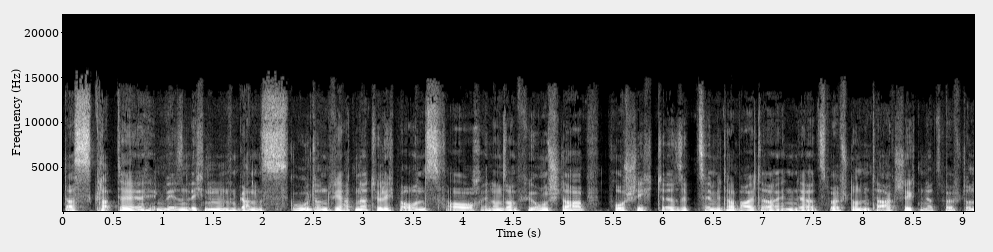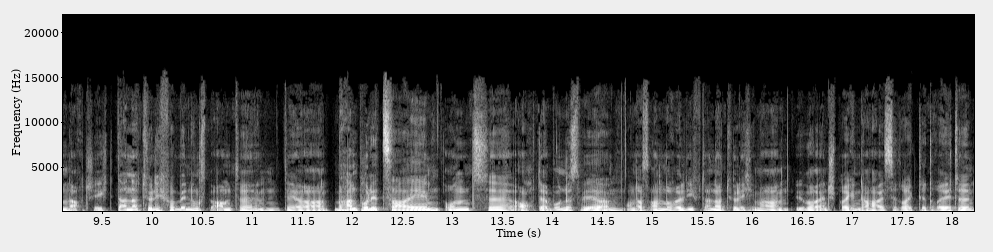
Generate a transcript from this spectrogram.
das klappte im Wesentlichen ganz gut. Und wir hatten natürlich bei uns auch in unserem Führungsstab pro Schicht 17 äh, Mitarbeiter in der 12-Stunden-Tagschicht, in der 12-Stunden-Nachtschicht. Dann natürlich Verbindungsbeamte der Bahnpolizei und äh, auch der Bundeswehr. Und das andere lief dann natürlich immer über entsprechende heiße, direkte Drähte.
